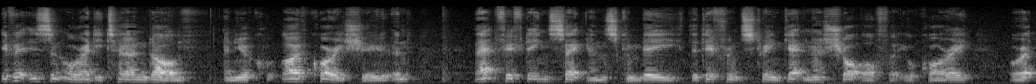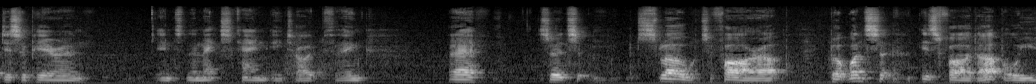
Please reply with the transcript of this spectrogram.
if it isn't already turned on and you're live quarry shooting, that 15 seconds can be the difference between getting a shot off at your quarry or it disappearing into the next county type thing. Uh, so it's slow to fire up but once it is fired up or you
